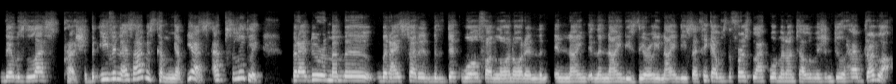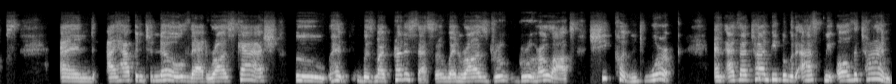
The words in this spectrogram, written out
there was less pressure. But even as I was coming up, yes, absolutely. But I do remember when I started with Dick Wolf on Law and Order in the in, nine, in the 90s, the early 90s. I think I was the first Black woman on television to have dreadlocks. And I happen to know that Roz Cash, who had was my predecessor when Roz drew, grew her locks, she couldn't work. And at that time, people would ask me all the time,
